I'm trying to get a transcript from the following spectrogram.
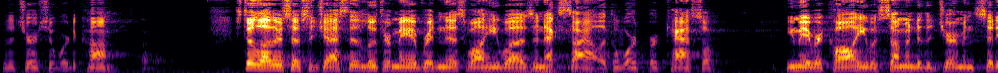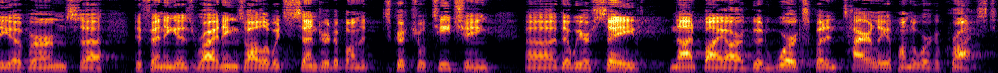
for the church that were to come. Still others have suggested that Luther may have written this while he was in exile at the Wartburg Castle. You may recall he was summoned to the German city of Worms, uh, defending his writings, all of which centered upon the scriptural teaching uh, that we are saved not by our good works, but entirely upon the work of Christ.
